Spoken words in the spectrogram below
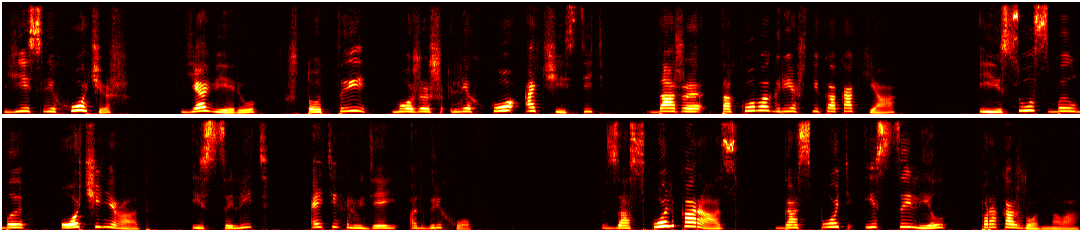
«Если хочешь, я верю, что ты можешь легко очистить даже такого грешника, как я, Иисус был бы очень рад исцелить этих людей от грехов. За сколько раз Господь исцелил прокаженного?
